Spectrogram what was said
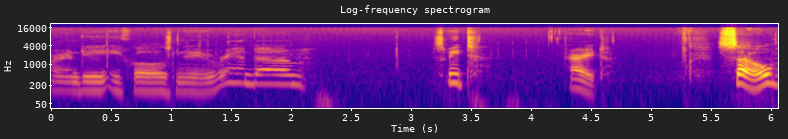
rnd equals new random. Sweet. All right. So,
